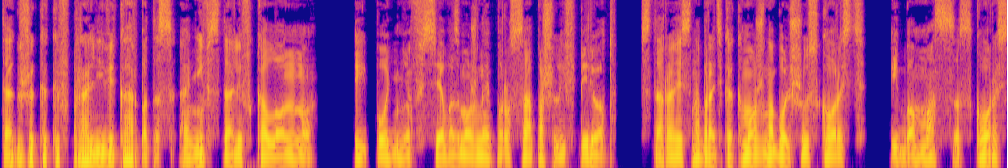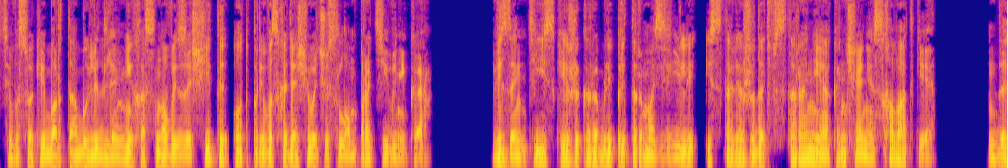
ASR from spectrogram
так же, как и в проливе Карпатос, они встали в колонну и, подняв все возможные паруса, пошли вперед, стараясь набрать как можно большую скорость, ибо масса, скорость и высокие борта были для них основой защиты от превосходящего числом противника. Византийские же корабли притормозили и стали ожидать в стороне окончания схватки. Да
